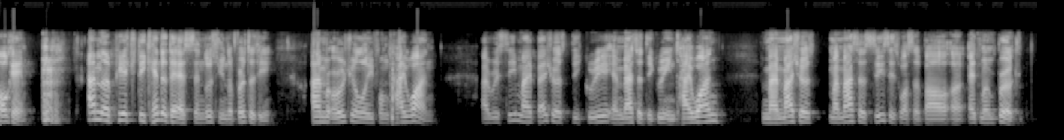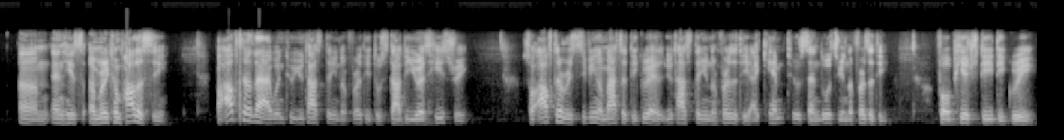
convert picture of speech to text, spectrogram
Okay, I'm a PhD candidate at St. Louis University. I'm originally from Taiwan. I received my bachelor's degree and master's degree in Taiwan. My master's, my master's thesis was about uh, Edmund Burke um, and his American policy. But after that, I went to Utah State University to study U.S. history. So after receiving a master's degree at Utah State University, I came to St. Louis University for a PhD degree.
